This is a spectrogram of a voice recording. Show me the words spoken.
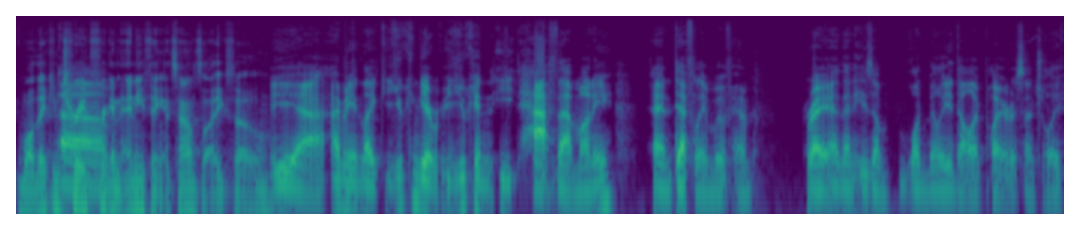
Well, they can trade Um, friggin' anything it sounds like. So Yeah, I mean, like you can get you can eat half that money and definitely move him, right? And then he's a one million dollar player essentially,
